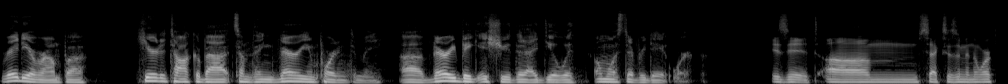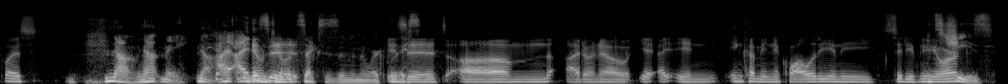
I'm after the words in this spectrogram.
Radio Rampa, here to talk about something very important to me. A very big issue that I deal with almost every day at work. Is it um, sexism in the workplace? No, not me. No, I, I don't deal with sexism in the workplace. Is it um, I don't know, in income inequality in the city of New it's York? cheese.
